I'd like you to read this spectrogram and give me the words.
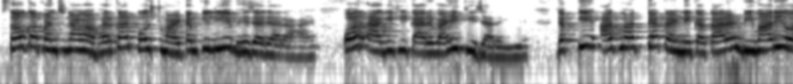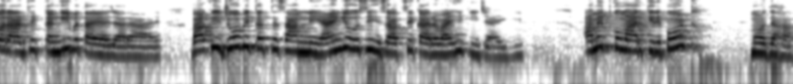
सौ का पंचनामा भरकर पोस्टमार्टम के लिए भेजा जा रहा है और आगे की कार्यवाही की जा रही है, जबकि आत्महत्या करने का कारण बीमारी और आर्थिक तंगी बताया जा रहा है। बाकी जो भी तथ्य सामने आएँगे, उसी हिसाब से कार्यवाही की जाएगी। अमित कुमार की रिपोर्ट, मौदहा।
